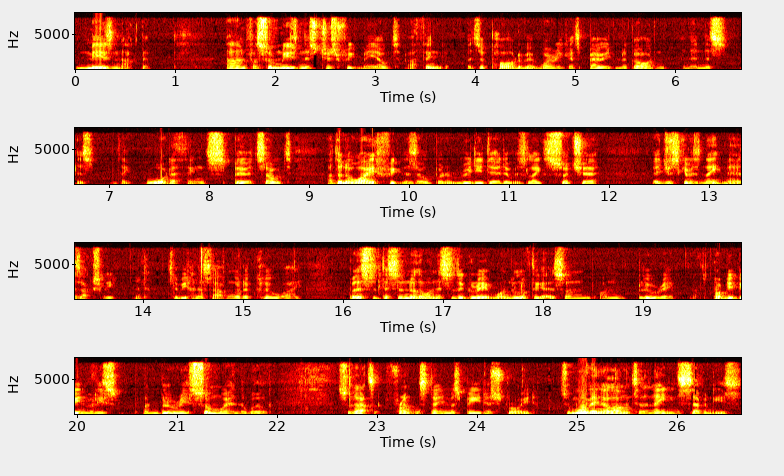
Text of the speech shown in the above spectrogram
Amazing actor. And for some reason this just freaked me out. I think it's a part of it where he gets buried in the garden and then this, this like water thing spurts out. I don't know why it freaked us out, but it really did. It was like such a, it just gave us nightmares actually. To be honest, I haven't got a clue why. But this is this is another one. This is a great one. I'd love to get this on on Blu-ray. It's probably been released on Blu-ray somewhere in the world. So that's Frankenstein Must Be Destroyed. So moving along to the 1970s,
